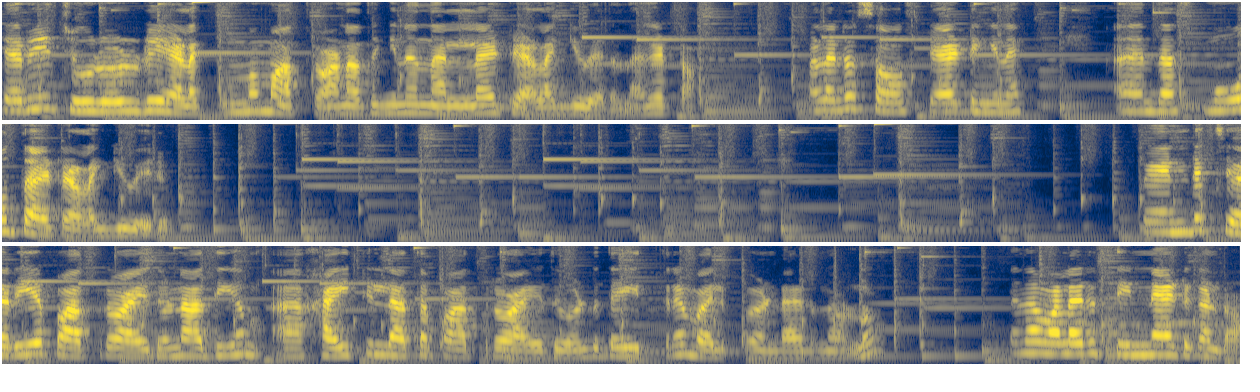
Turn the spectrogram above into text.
ചെറിയ ചൂടോടുകൂടി ഇളക്കുമ്പോൾ മാത്രമാണ് അതിങ്ങനെ നല്ലതായിട്ട് ഇളകി വരുന്നത് കേട്ടോ. വളരെ സോഫ്റ്റ് ആയിട്ട് ഇങ്ങനെ എന്താ സ്മൂത്ത് ആയിട്ട് ഇളകി വരും. അപ്പോൾ എന്റെ ചെറിയ പാത്രം ആയതുകൊണ്ട് അധികം ഹൈറ്റ് ഇല്ലാത്ത പാത്രം ആയതുകൊണ്ട് ഇത് ഇത്രയും വലിപ്പം ഉണ്ടായിരുന്നുള്ളൂ. എന്നാൽ വളരെ തിന്നായിട്ട് കണ്ടോ?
